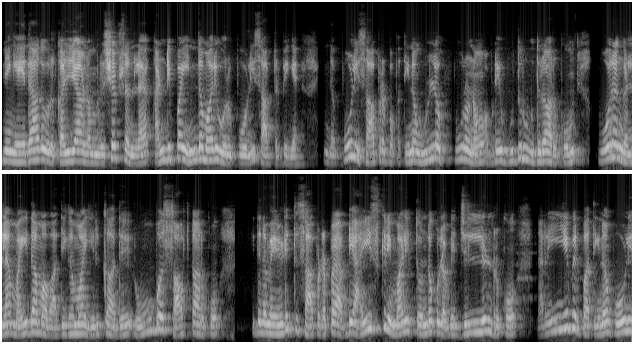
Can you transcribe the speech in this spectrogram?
நீங்கள் ஏதாவது ஒரு கல்யாணம் ரிசப்ஷனில் கண்டிப்பாக இந்த மாதிரி ஒரு போலி சாப்பிட்ருப்பீங்க இந்த போலி சாப்பிட்றப்ப பார்த்தீங்கன்னா உள்ள பூரணம் அப்படியே உதிர் உதிராக இருக்கும். ஓரங்களில் மைதா மாவு அதிகமாக இருக்காது. ரொம்ப சாஃப்டாக இருக்கும். இது நம்ம எடுத்து சாப்பிட்றப்ப அப்படியே ஐஸ்கிரீம் மாதிரி தொண்டைக்குள்ளே அப்படியே ஜில்லுன்னு இருக்கும். நிறைய பேர் பார்த்தீங்கன்னா போலி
